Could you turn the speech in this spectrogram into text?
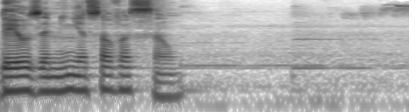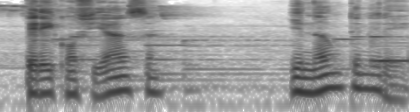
Deus é minha salvação. Terei confiança e não temerei.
